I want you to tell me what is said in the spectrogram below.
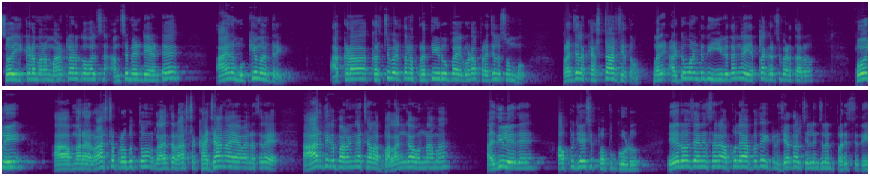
సో ఇక్కడ మనం మాట్లాడుకోవాల్సిన అంశం ఏంటి అంటే ఆయన ముఖ్యమంత్రి. అక్కడ ఖర్చు పెడుతున్న ప్రతి రూపాయి కూడా ప్రజల సొమ్ము ప్రజల కష్టార్జితం. మరి అటువంటిది ఈ విధంగా ఎట్లా ఖర్చు పెడతారు? పోనీ మన రాష్ట్ర ప్రభుత్వం లేకపోతే రాష్ట్ర ఖజానా ఏమైనా సరే ఆర్థిక పరంగా చాలా బలంగా ఉన్నామా? అది లేదే. అప్పు చేసి పప్పుకూడు ఏ రోజైనా సరే అప్పు లేకపోతే ఇక్కడ జీతాలు చెల్లించలేని పరిస్థితి.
